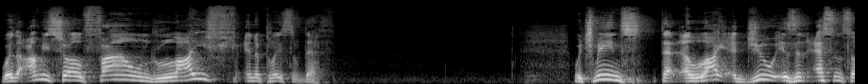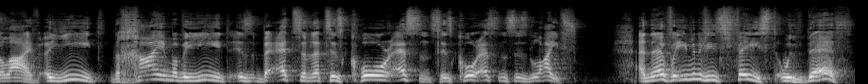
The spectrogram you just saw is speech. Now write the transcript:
where the Am Yisrael found life in a place of death. Which means that a, li- a Jew is in essence alive. A Yid, the Chaim of a Yid is Be'etzem, that's his core essence. His core essence is life. And therefore, even if he's faced with death,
